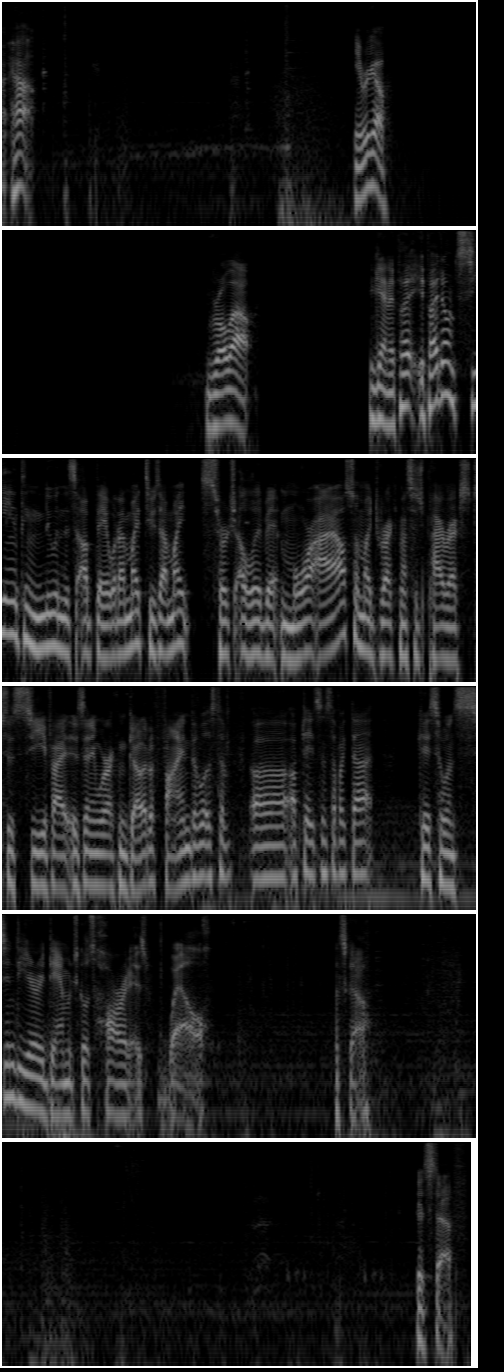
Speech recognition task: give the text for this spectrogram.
Right, ha. Here we go. Roll out. Again, if I if I don't see anything new in this update, what I might do is I might search a little bit more. I also might direct message Pyrex to see if I is anywhere I can go to find a list of uh, updates and stuff like that. Okay, so incendiary damage goes hard as well. Let's go. Good stuff.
